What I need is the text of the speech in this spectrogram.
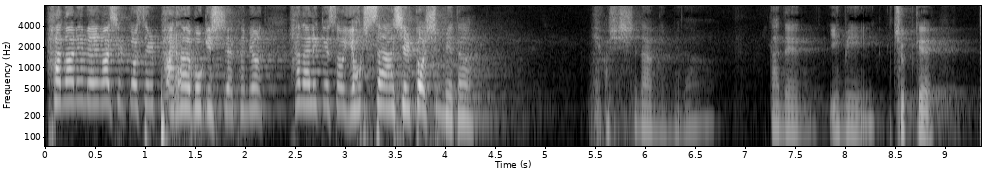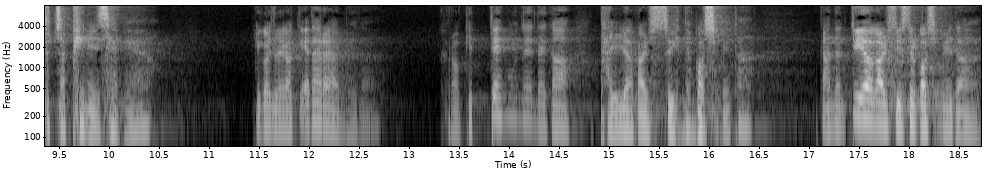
하나님 행하실 것을 바라보기 시작하면 하나님께서 역사하실 것입니다. 이것이 신앙입니다. 나는 이미 죽게 붙잡힌 인생이에요. 이걸 저희가 깨달아야 합니다. 그렇기 때문에 내가 달려갈 수 있는 것입니다. 나는 뛰어갈 수 있을 것입니다.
